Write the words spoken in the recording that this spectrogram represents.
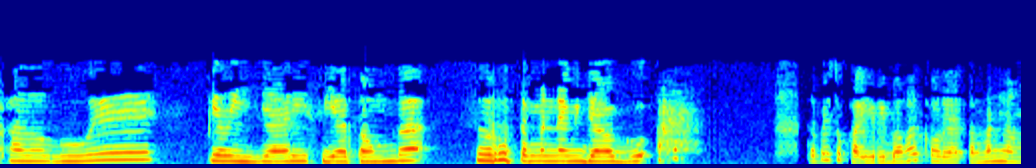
kalau gue pilih jari sih atau enggak suruh temen yang jago Tapi suka iri banget kalau lihat temen yang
